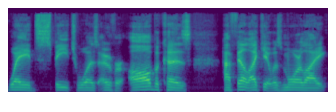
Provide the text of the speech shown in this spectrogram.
Wade's speech was overall because I felt like it was more like,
